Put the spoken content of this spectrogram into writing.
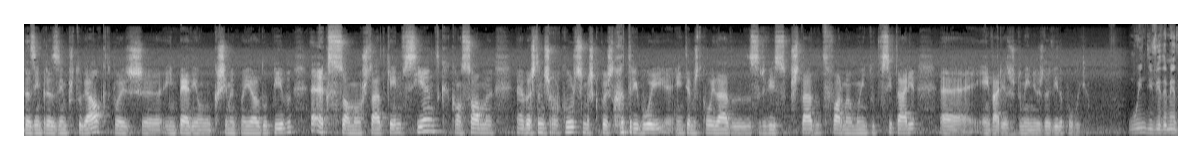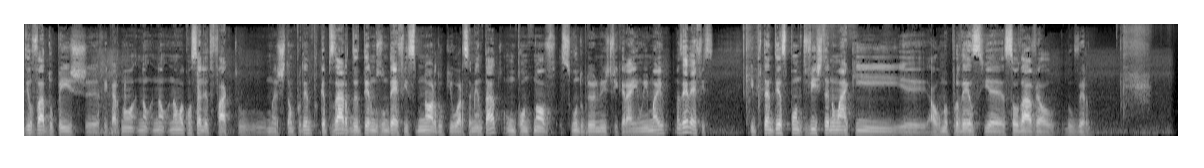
das empresas em Portugal, que depois impedem um crescimento maior do PIB, a que se soma um Estado que é ineficiente, que consome bastantes recursos, mas que depois retribui em termos de qualidade de serviço prestado de forma muito deficitária em vários domínios da vida pública. O endividamento elevado do país, eh, Ricardo, não, não, não, aconselha de facto uma gestão prudente, porque apesar de termos um déficit menor do que o orçamentado, 1,9 segundo o Primeiro-Ministro ficará em 1,5, mas é déficit. E, portanto, desse ponto de vista, não há aqui eh, alguma prudência saudável do Governo?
